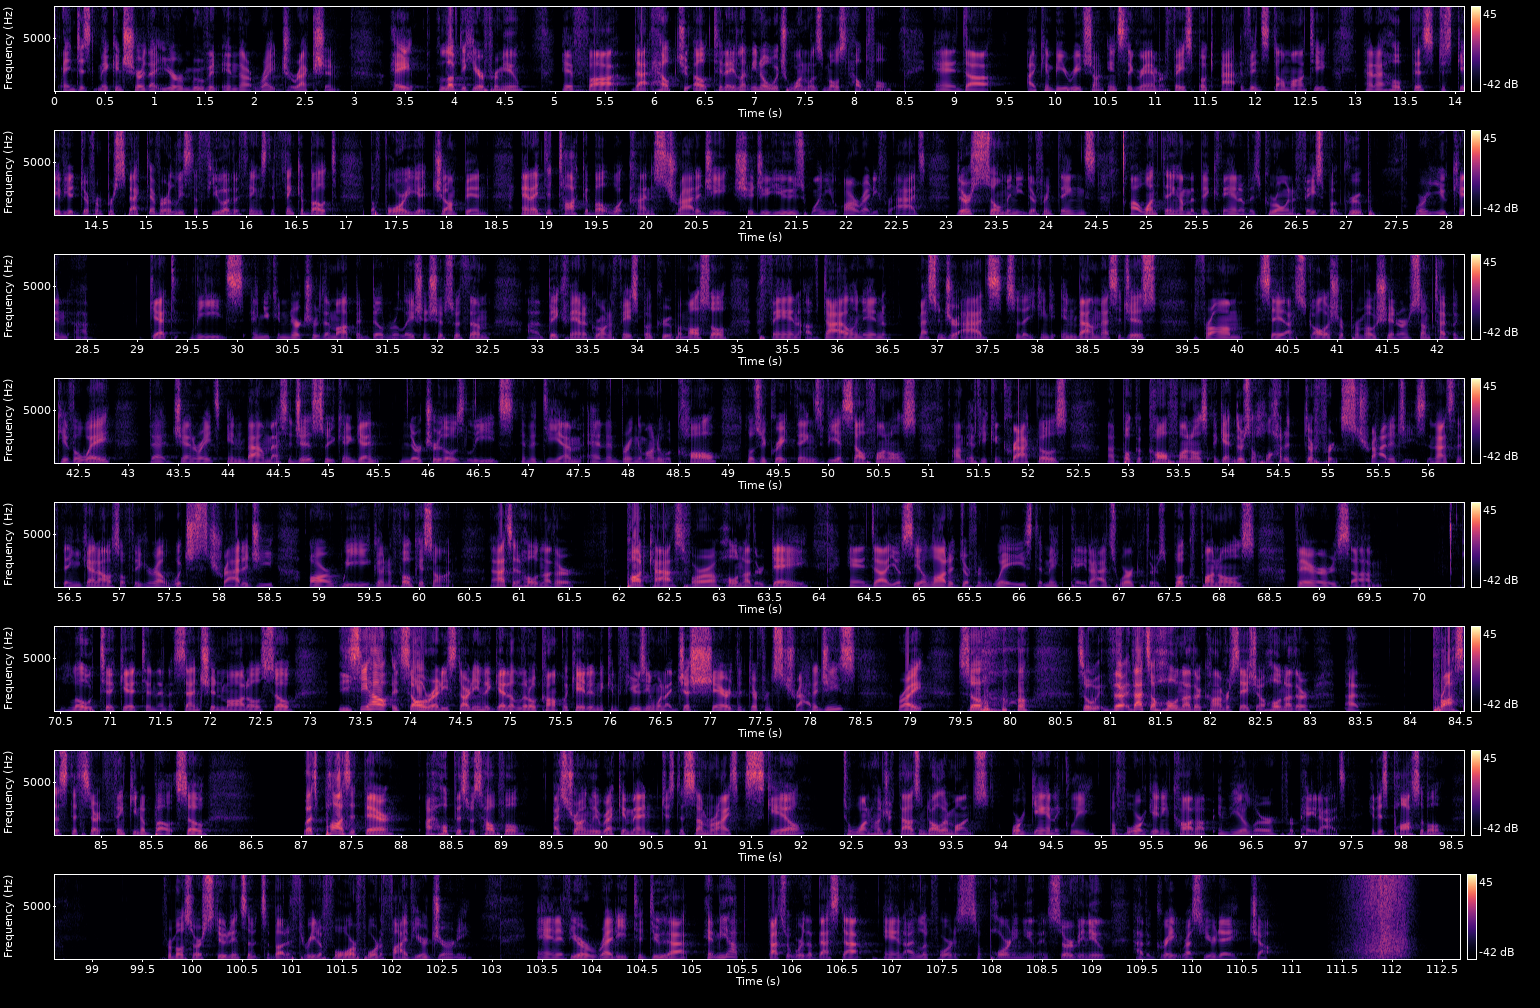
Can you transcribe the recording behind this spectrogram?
and just making sure that you're moving in the right direction. Hey, I'd love to hear from you. If uh, that helped you out today, let me know which one was most helpful. And uh, I can be reached on Instagram or Facebook at Vince Del Monte. And I hope this just gave you a different perspective or at least a few other things to think about before you jump in. And I did talk about what kind of strategy should you use when you are ready for ads. There's so many different things. Uh, one thing I'm a big fan of is growing a Facebook group where you can uh, get leads and you can nurture them up and build relationships with them. I'm a big fan of growing a Facebook group. I'm also a fan of dialing in messenger ads so that you can get inbound messages from, say, a scholarship promotion or some type of giveaway that generates inbound messages. So you can again nurture those leads in the DM and then bring them onto a call. Those are great things. via VSL funnels, um, if you can crack those. Uh, book a call funnels. Again, there's a lot of different strategies. And that's the thing. You got to also figure out which strategy are we going to focus on. And that's a whole nother podcast for a whole nother day. And uh, you'll see a lot of different ways to make paid ads work. There's book funnels, there's um, low ticket and then ascension models. So you see how it's already starting to get a little complicated and confusing when I just shared the different strategies, right? So, so th- that's a whole nother conversation, a whole nother uh, process to start thinking about. So let's pause it there. I hope this was helpful. I strongly recommend, just to summarize, scale to $100,000 months organically before getting caught up in the allure for paid ads. It is possible. For most of our students, it's about a three to four, four to five year journey. And if you're ready to do that, hit me up. That's what we're the best at. And I look forward to supporting you and serving you. Have a great rest of your day. Ciao.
